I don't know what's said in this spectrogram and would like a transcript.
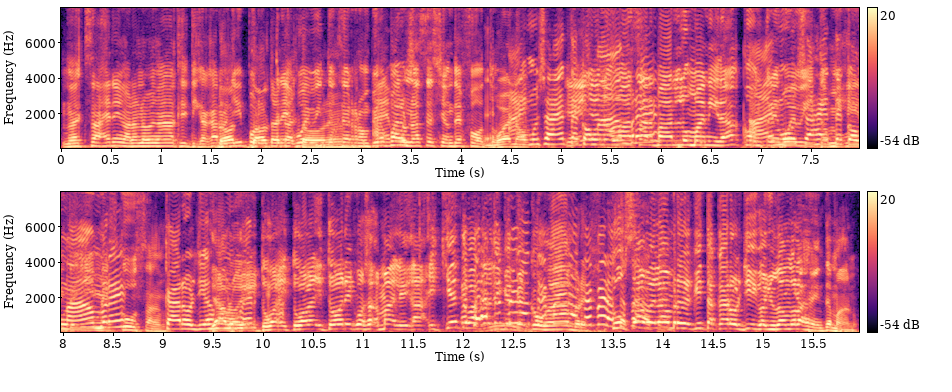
No exageren, ahora no vengan a criticar a Karol Dos- G por dos, tres tres cartones. huevitos que rompió Hay para una sesión de fotos. Bueno, hay mucha gente Ella con no va a hambre. salvar la humanidad con Hay tres mucha huevitos, gente mi con gente, y me hambre. excusan. Carol G es una Diablo, mujer. y tú, vas- y tú, vas- y tú vas esa- Mali, ah, ¿y quién te va a Espérate, decir que, con espérate, hambre? espérate, tú sabes el espérate. hambre que quita Carol G ayudando a la gente, mano.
